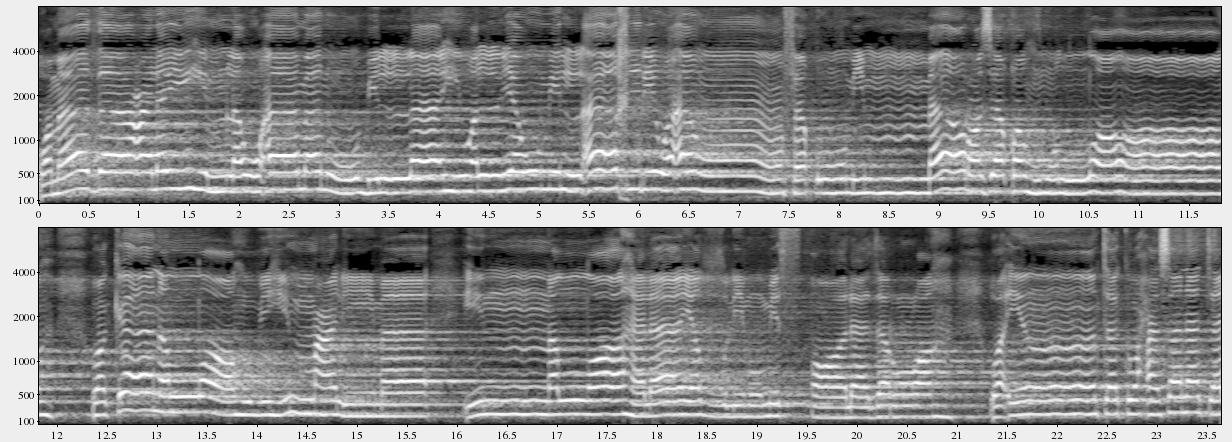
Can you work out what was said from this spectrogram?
وماذا عليهم لو آمنوا بالله واليوم الآخر وأنفقوا مما رزقهم الله وكان الله بهم عليما. إن الله لا يظلم مثقال ذرة. وإن تك حسنة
